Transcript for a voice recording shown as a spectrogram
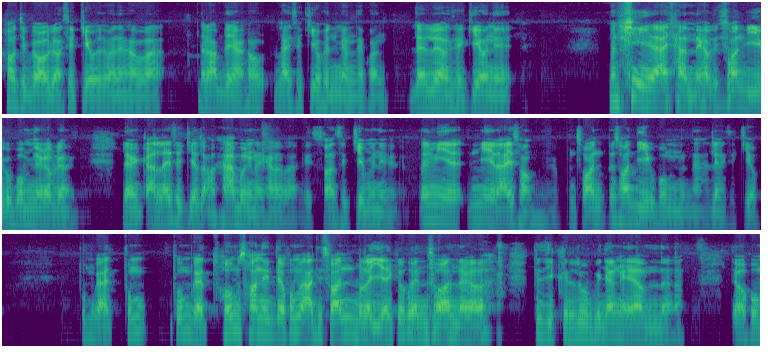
เราสิไปเว้าเรื่องสกิลก่อนนะครับ ว่าระดับแรกเราไล่สกิลให้มันแม่นซะก่อนแล้วเรื่องสกิลนี่มันมีหลายท่านนะครับที่สอนดีกว่าผมเยอะครับเรื่องเรื่องการไล่สกิลลองหาเบิ่งนะครับว่าเออสอนสกิลมันนี่มันมีมีหลายช่องครันสอนเพิ่นสอนดีกว่าผมนะเรื่องสกิล ผมก็ผมผมก็ผมสอนนี่แต่ผมอาจสิสอนบ่ละเอียดคือเพิ่นสอนนะครับเพิ่นสิขึ้นรูปขึ้นหยังให้นำนะแต่ว่าผม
